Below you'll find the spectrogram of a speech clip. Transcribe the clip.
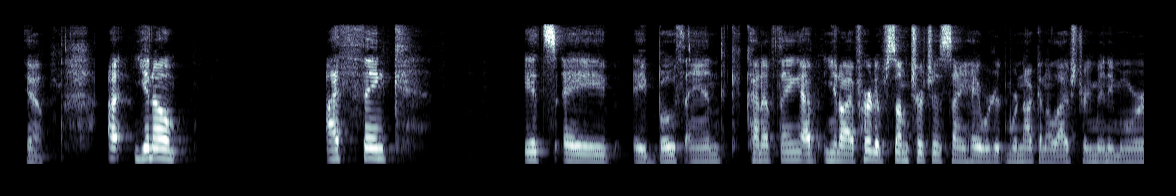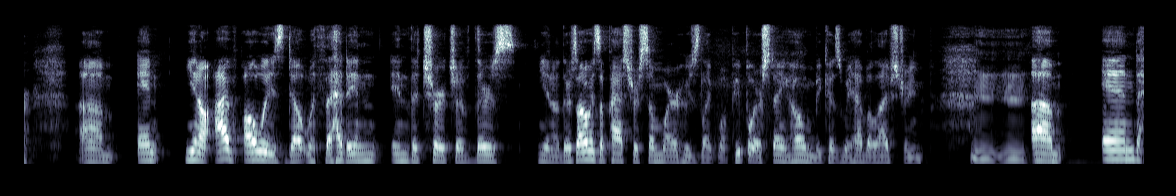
yeah you know i think it's a a both and kind of thing. I've you know I've heard of some churches saying, "Hey, we're we're not going to live stream anymore," um, and you know I've always dealt with that in in the church. Of there's you know there's always a pastor somewhere who's like, "Well, people are staying home because we have a live stream," mm-hmm. um, and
